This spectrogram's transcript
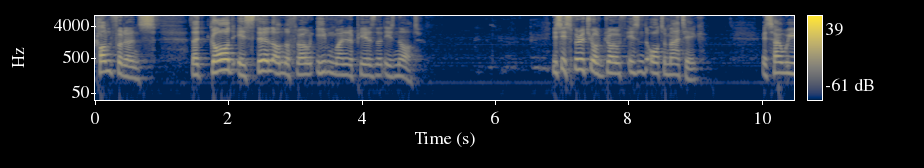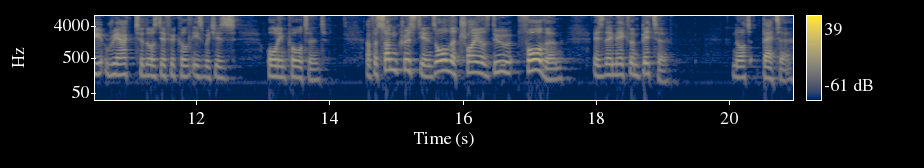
confidence that God is still on the throne even when it appears that He's not. You see, spiritual growth isn't automatic. It's how we react to those difficulties which is all important. And for some Christians, all the trials do for them is they make them bitter, not better,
